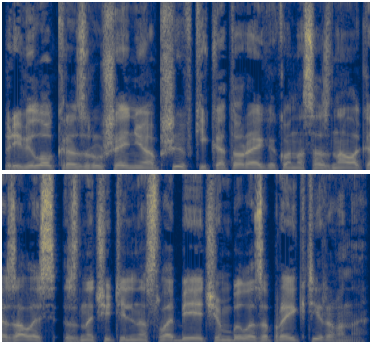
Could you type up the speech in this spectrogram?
привело к разрушению обшивки, которая, как он осознал, оказалась значительно слабее, чем было запроектировано.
